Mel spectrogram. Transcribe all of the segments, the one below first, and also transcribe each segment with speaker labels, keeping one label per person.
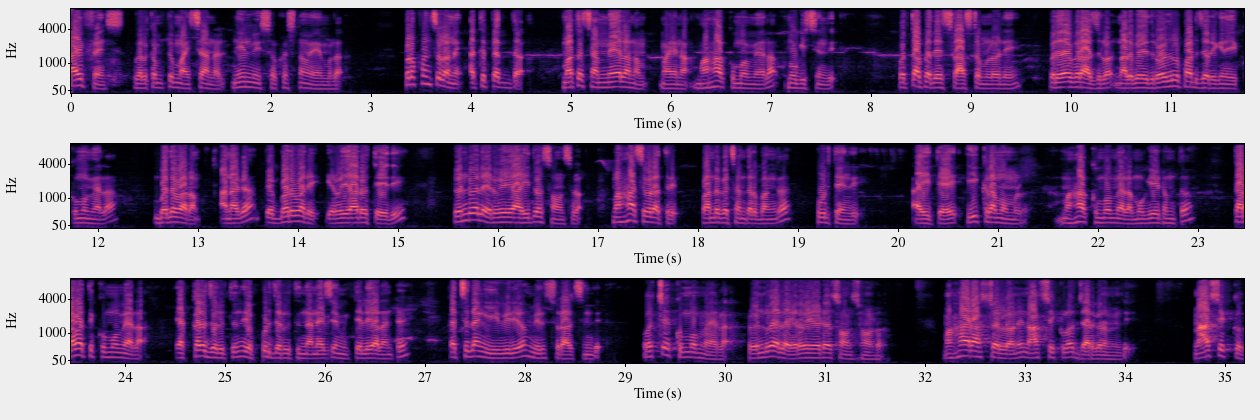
Speaker 1: Hi friends welcome to my channel. నేను మీ సుకృష్ణ వేముల. ప్రపంచంలోని అతిపెద్ద మత సమ్మేళనమైన మహాకుంభమేళ ముగిసింది. ఉత్తరప్రదేశ్ రాష్ట్రంలోని ప్రయోగరాజులో నలభై ఐదు రోజుల పాటు జరిగిన ఈ కుంభమేళ బుధవారం అనగా ఫిబ్రవరి ఇరవై ఆరో తేదీ రెండు వేల ఇరవై ఐదో సంవత్సరం మహాశివరాత్రి పండుగ సందర్భంగా పూర్తయింది. అయితే ఈ క్రమంలో మహాకుంభమేళ ముగియడంతో తర్వాతి కుంభమేళ ఎక్కడ జరుగుతుంది ఎప్పుడు జరుగుతుంది అనే విషయం మీకు తెలియాలంటే ఖచ్చితంగా ఈ వీడియో మీరు చూడాల్సిందే. వచ్చే కుంభమేళ రెండు వేల ఇరవై ఏడవ సంవత్సరంలో మహారాష్ట్రలోని నాసిక్లో జరగనుంది. నాసిక్కు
